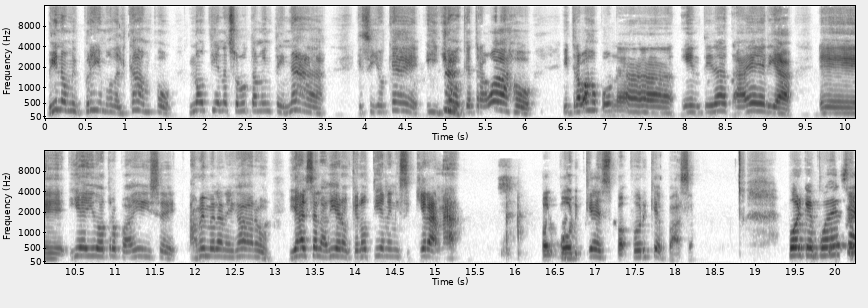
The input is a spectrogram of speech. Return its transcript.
vino mi primo del campo, no tiene absolutamente nada, qué sé yo qué, y yo hmm. que trabajo, y trabajo por una entidad aérea, eh, y he ido a otros países, a mí me la negaron, y a él se la dieron, que no tiene ni siquiera nada. ¿Por, qué, por qué pasa? Porque puede, ser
